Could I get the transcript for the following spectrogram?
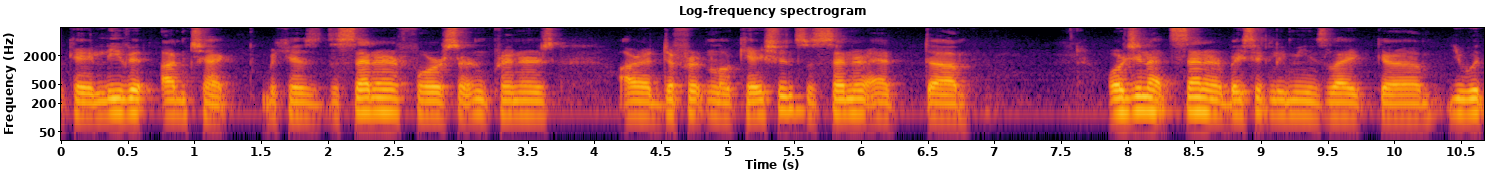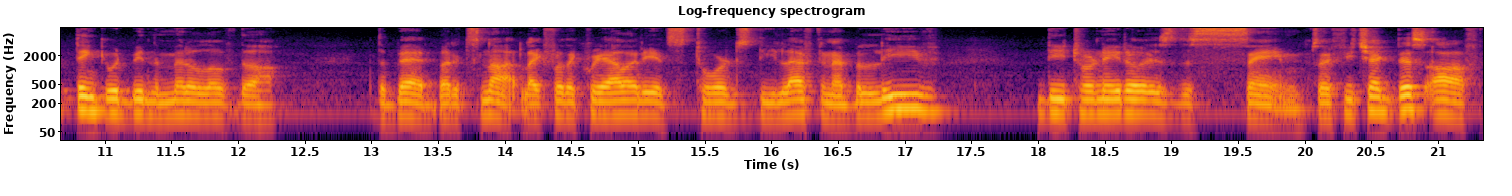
okay? Leave it unchecked because the center for certain printers are at different locations. So center at uh, origin at center basically means like uh, you would think it would be in the middle of the the bed but it's not. Like for the Creality it's towards the left and I believe the tornado is the same. So if you check this off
